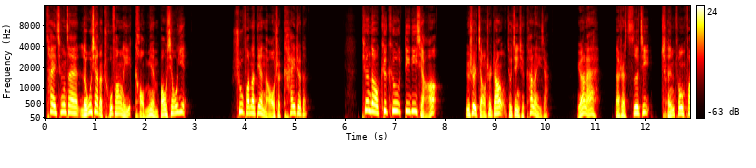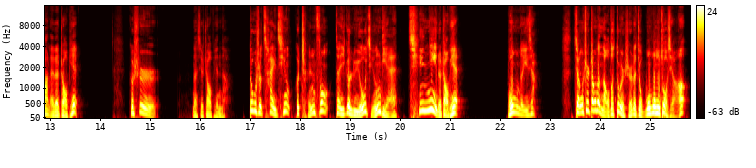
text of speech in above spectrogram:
蔡青在楼下的厨房里烤面包宵夜，书房的电脑是开着的，听到 QQ 滴滴响，于是蒋世章就进去看了一下，原来那是司机陈峰发来的照片。可是那些照片呢？都是蔡青和陈峰在一个旅游景点亲昵的照片。嗡的一下，蒋世章的脑子顿时的就嗡嗡作响，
